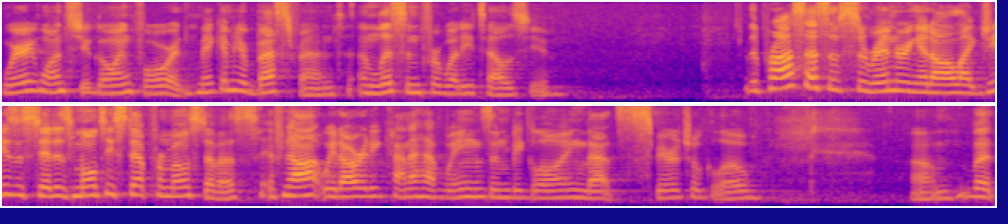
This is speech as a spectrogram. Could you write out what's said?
where He wants you going forward. Make Him your best friend and listen for what He tells you. The process of surrendering it all, like Jesus did, is multi step for most of us. If not, we'd already kind of have wings and be glowing that spiritual glow. Um, but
